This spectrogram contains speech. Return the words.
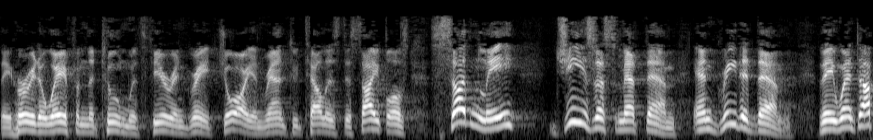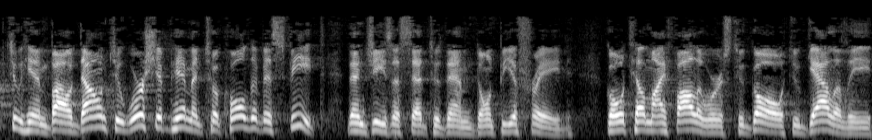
They hurried away from the tomb with fear and great joy and ran to tell his disciples. Suddenly, Jesus met them and greeted them. They went up to him, bowed down to worship him, and took hold of his feet. Then Jesus said to them, Don't be afraid. Go tell my followers to go to Galilee.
